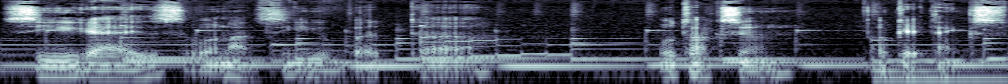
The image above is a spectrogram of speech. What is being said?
see you guys. Well, not see you, but uh, we'll talk soon. Okay, thanks.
